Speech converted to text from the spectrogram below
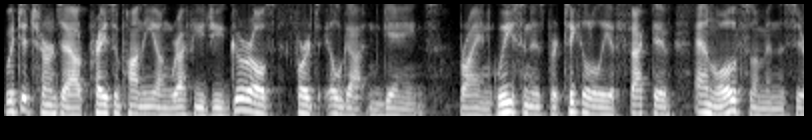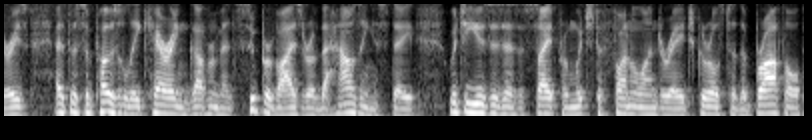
which it turns out preys upon the young refugee girls for its ill gotten gains. Brian Gleeson is particularly effective and loathsome in the series as the supposedly caring government supervisor of the housing estate, which he uses as a site from which to funnel underage girls to the brothel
